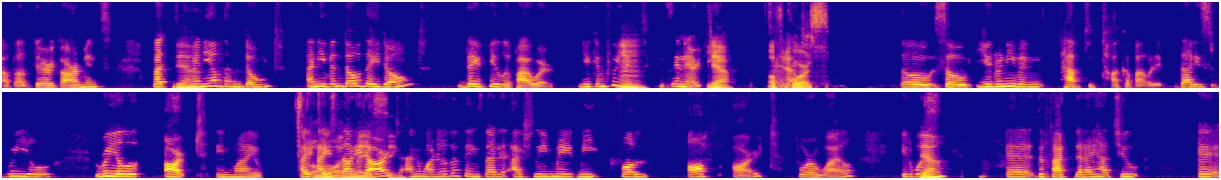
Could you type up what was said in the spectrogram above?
about their garments but Yeah. many of them don't and even though they don't they feel the power you can feel Mm. it it's energy Yeah. Of energy. course. So so you don't even have to talk about it that is real real art in my I, I Oh, studied art and one of the things that actually made me fall off art for a while it was Yeah. uh, the fact that I had to uh,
